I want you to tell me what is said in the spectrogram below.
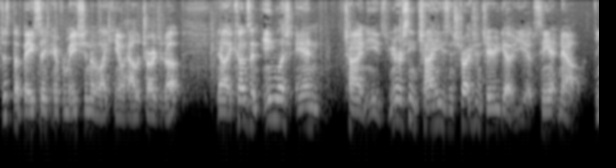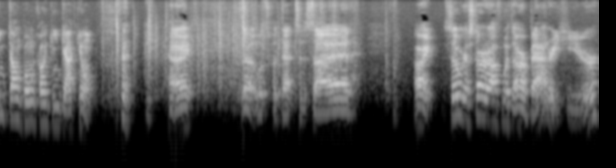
just the basic information of like, you know, how to charge it up. Now it comes in English and Chinese. You've never seen Chinese instructions, here you go. You have seen it now. Alright, so let's put that to the side. Alright, so we're going to start off with our battery here.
